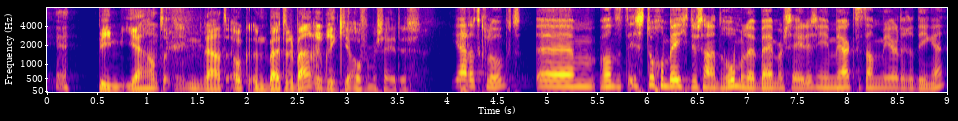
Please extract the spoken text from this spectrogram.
Pien, jij had inderdaad ook een buiten de baan rubriekje over Mercedes. Ja, dat klopt. Ehm, want het is toch een beetje dus aan het rommelen bij Mercedes. En je merkt het aan meerdere dingen.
